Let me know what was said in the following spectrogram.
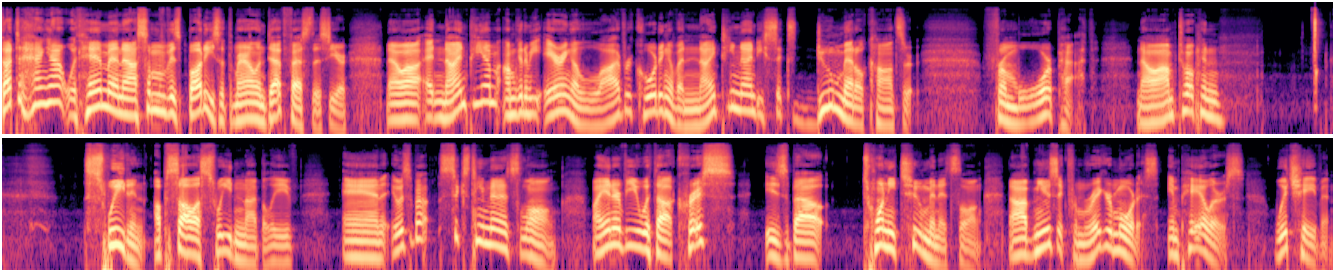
got to hang out with him and uh, some of his buddies at the Maryland Death Fest this year. Now, uh, at 9 p.m., I'm going to be airing a live recording of a 1996 doom metal concert from Warpath. Now, I'm talking Sweden, Uppsala, Sweden, I believe, and it was about 16 minutes long. My interview with uh, Chris is about 22 minutes long. Now, I have music from Rigor Mortis, Impalers, Witchaven,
